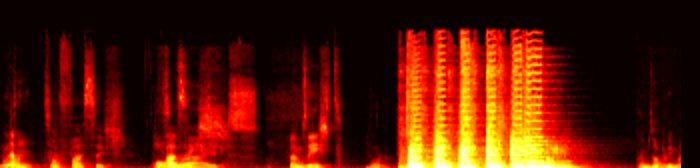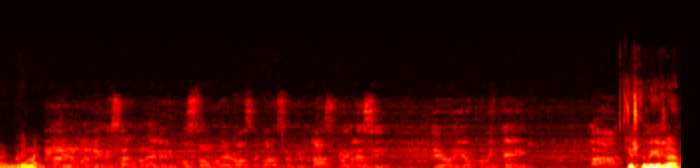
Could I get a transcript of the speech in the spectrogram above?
Ok. não, são fáceis. Fáceis. Alright. Vamos a isto? Bora. Vamos ao primeiro. não é? Primeiro. Queres que eu diga já?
